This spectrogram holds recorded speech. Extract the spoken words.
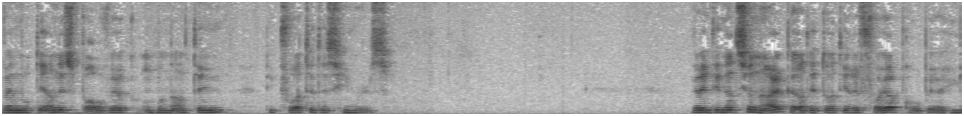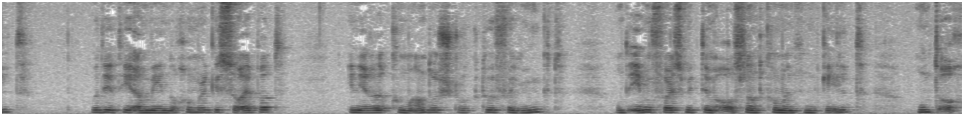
war ein modernes Bauwerk und man nannte ihn die Pforte des Himmels. Während die Nationalgarde dort ihre Feuerprobe erhielt, wurde die Armee noch einmal gesäubert, in ihrer Kommandostruktur verjüngt und ebenfalls mit dem Ausland kommenden Geld und auch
